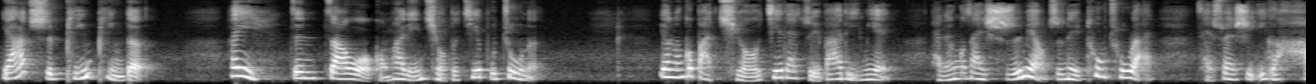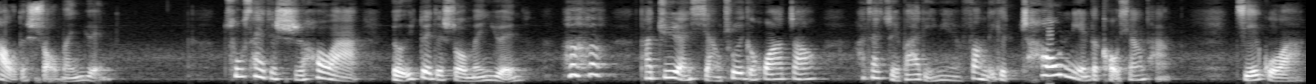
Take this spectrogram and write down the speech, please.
牙齿平平的，哎，真糟哦，恐怕连球都接不住呢。要能够把球接在嘴巴里面，还能够在十秒之内吐出来，才算是一个好的守门员。初赛的时候啊，有一队的守门员，呵呵，他居然想出一个花招，他在嘴巴里面放了一个超黏的口香糖，结果啊，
